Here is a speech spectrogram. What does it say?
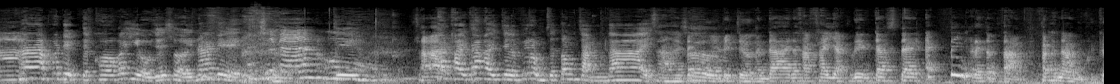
ารถ หน้าก็เด็กแต่คอก็เหี่ยวเฉยๆหน้าเด็ก ใช่ไหมจริง ใช่ถ้าใครถ้าใครเจอพี่ดมจะต้องจำได้ใช่ไปเอคุอยไปเจอกันได้นะคะใครอยากเรียนการแสดง acting อะไรต่างๆ พัฒนาบุคลิก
